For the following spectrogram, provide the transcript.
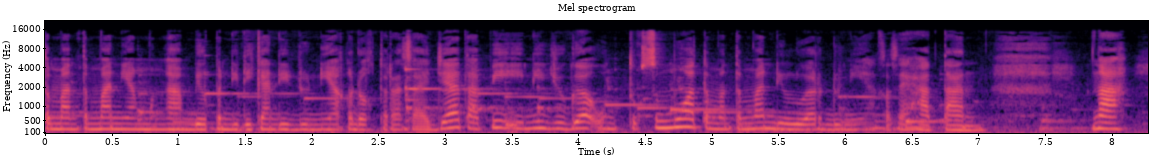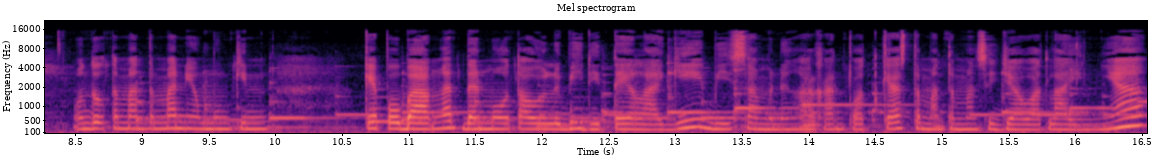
teman-teman yang mengambil pendidikan di dunia kedokteran saja tapi ini juga untuk semua teman teman-teman di luar dunia kesehatan. Nah, untuk teman-teman yang mungkin kepo banget dan mau tahu lebih detail lagi bisa mendengarkan podcast teman-teman sejawat lainnya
